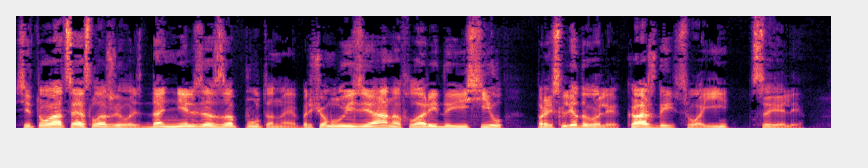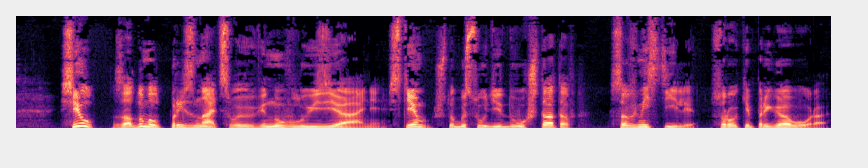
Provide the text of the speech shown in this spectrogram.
Ситуация сложилась да нельзя запутанная, причем Луизиана, Флорида и Сил преследовали каждый свои цели. Сил задумал признать свою вину в Луизиане с тем, чтобы судьи двух штатов совместили сроки приговора.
